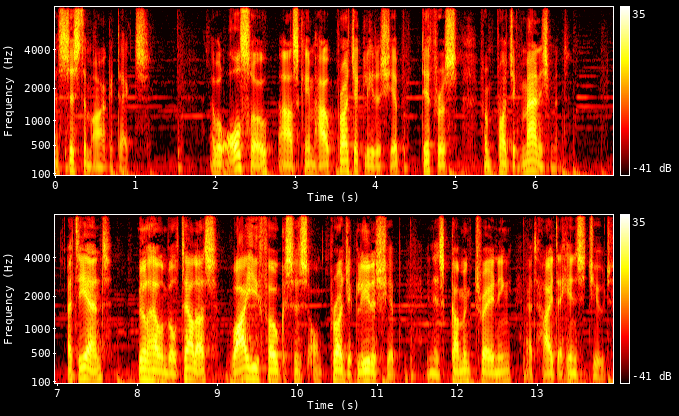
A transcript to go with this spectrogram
and system architects. I will also ask him how project leadership differs from project management. At the end, Wilhelm will tell us why he focuses on project leadership in his coming training at High Tech Institute.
